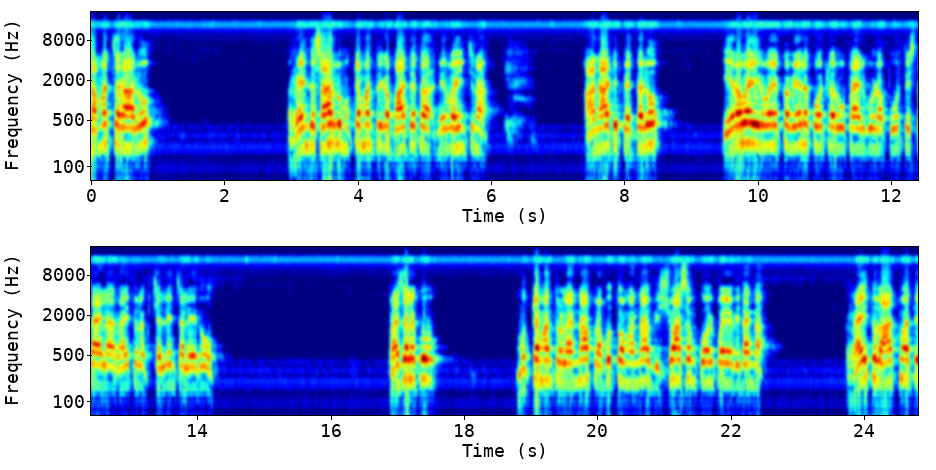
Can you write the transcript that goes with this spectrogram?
సంవత్సరాలు రెండు సార్లు ముఖ్యమంత్రిగా బాధ్యత నిర్వహించిన ఆనాటి పెద్దలు ఇరవై ఇరవై ఒక్క వేల కోట్ల రూపాయలు కూడా పూర్తి స్థాయిలో రైతులకు చెల్లించలేదు. ప్రజలకు ముఖ్యమంత్రులన్నా ప్రభుత్వం అన్నా విశ్వాసం కోల్పోయే విధంగా రైతులు ఆత్మహత్య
